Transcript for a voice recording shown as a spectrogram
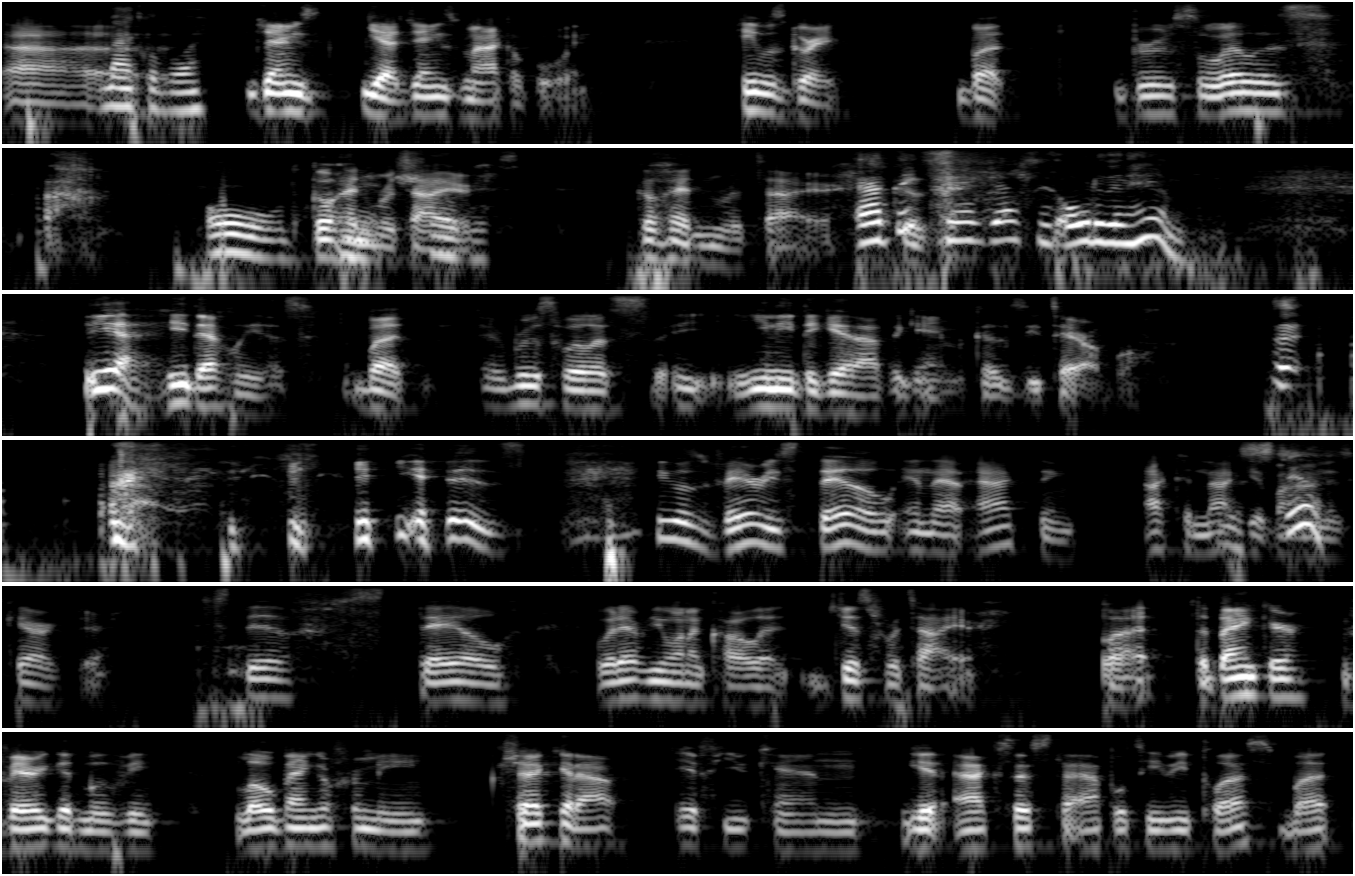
uh, McAvoy. James, yeah, James McAvoy. He was great, but Bruce Willis. Ugh, Old. Go ahead and retire. Go ahead and retire. I think Sam Jackson's older than him. Yeah, he definitely is. But Bruce Willis, you need to get out of the game because he's terrible. he is. He was very stale in that acting. I could not get stiff. behind his character. Stiff, stale, whatever you want to call it. Just retire. But The Banker, very good movie. Low banger for me. Check it out if you can get access to Apple TV Plus. But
